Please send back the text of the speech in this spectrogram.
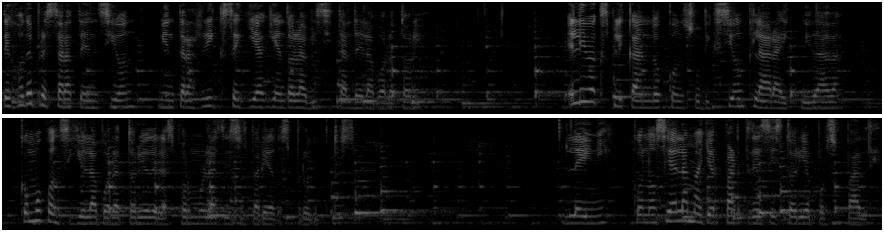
dejó de prestar atención mientras Rick seguía guiando la visita del laboratorio. Él iba explicando con su dicción clara y cuidada cómo consiguió el laboratorio de las fórmulas de sus variados productos. Laney conocía la mayor parte de esa historia por su padre.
